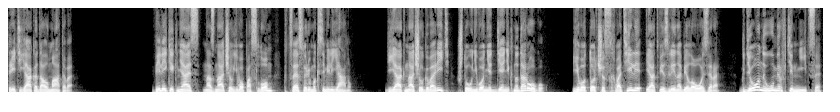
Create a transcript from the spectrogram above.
Третьяка Далматова – Великий князь назначил его послом к цесарю Максимилиану. Дьяк начал говорить, что у него нет денег на дорогу. Его тотчас схватили и отвезли на Белоозеро, где он и умер в темнице,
